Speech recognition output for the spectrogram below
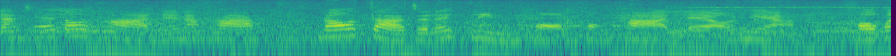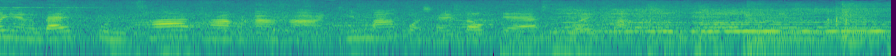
การใช้เตาถ่านเนี่ยนะคะ นอกจากจะได้กลิ่นหอมของถ่านแล้วเนี่ยเขาก็ยังได้คุณค่าทางอาหารที่มากกว่าใช้เตาแก๊สด้วยค่ะ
